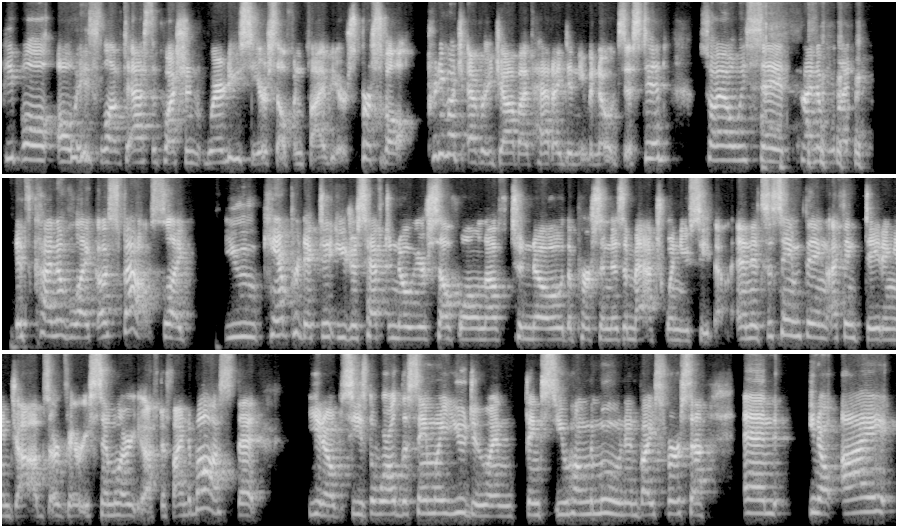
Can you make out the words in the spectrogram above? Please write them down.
people always love to ask the question, where do you see yourself in five years? First of all, pretty much every job I've had, I didn't even know existed. So I always say it's kind of like, it's kind of like a spouse. Like you can't predict it. You just have to know yourself well enough to know the person is a match when you see them. And it's the same thing. I think dating and jobs are very similar. You have to find a boss that you know sees the world the same way you do and thinks you hung the moon and vice versa and you know i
